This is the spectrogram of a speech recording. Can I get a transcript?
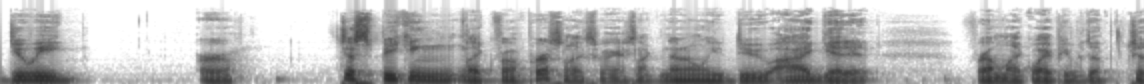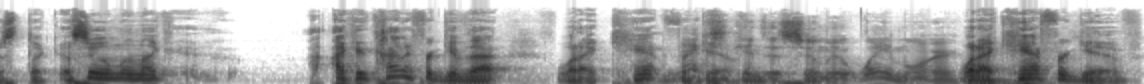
do we or just speaking like from a personal experience like not only do i get it from like white people that just like assume and like i could kind of forgive that what i can't forgive Mexicans assume it way more. what i can't forgive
